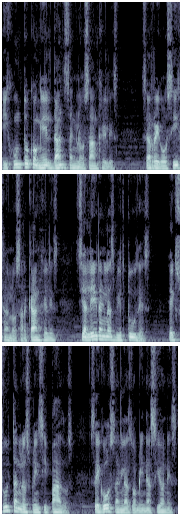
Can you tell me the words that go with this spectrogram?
y junto con él danzan los ángeles, se regocijan los arcángeles, se alegran las virtudes, exultan los principados, se gozan las dominaciones,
